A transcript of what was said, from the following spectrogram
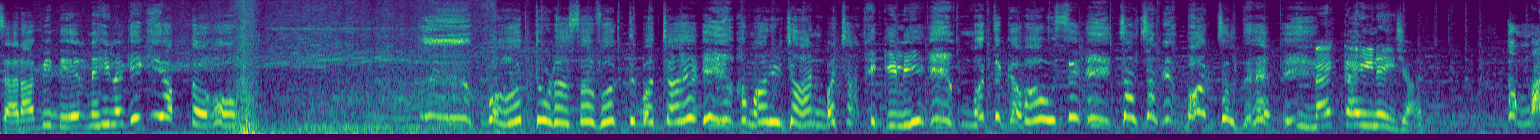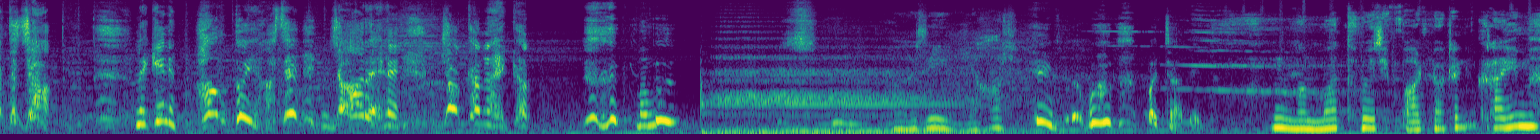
जरा भी देर नहीं लगेगी अब तो। हो बहुत थोड़ा सा वक्त बचा है हमारी जान बचाने के लिए मत गवा उसे। चल चल भाग चलते हैं। मैं कहीं नहीं जा रही। तो मत लेकिन हम तो यहाँ से जा रहे हैं। जो करना है कर। अरे यार। हे प्रभु बचा ले। मम्मा तो मेरी पार्टनर इन क्राइम है।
